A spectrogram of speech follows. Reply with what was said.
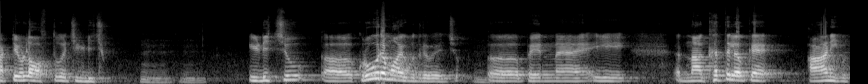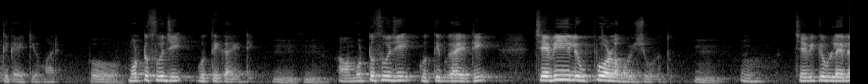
കട്ടിയുള്ള വസ്തു വെച്ച് ഇടിച്ചു. ഇടിച്ചു ക്രൂരമായി ഉപദ്രവിച്ചു. പിന്നെ ഈ നഖത്തിലൊക്കെ ആണി കുത്തി കയറ്റി ഉമാർ മുട്ടുസൂചി കുത്തി കയറ്റി. മുട്ടുസൂചി കുത്തി കയറ്റി ചെവിയിൽ ഉപ്പുവെള്ളം ഒഴിച്ചു കൊടുത്തു. ചെവിക്കുള്ളിൽ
